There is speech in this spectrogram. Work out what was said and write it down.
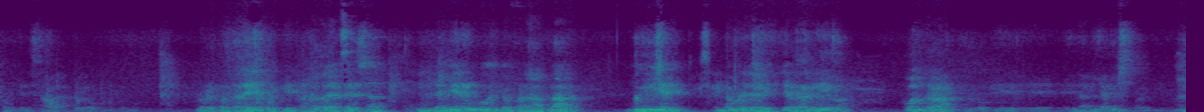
porque estaba de acuerdo con lo que hemos dicho. Lo recordaréis porque en la rueda de prensa interviene un momento para hablar muy bien en nombre de la izquierda griega contra lo que eh, él había visto allí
